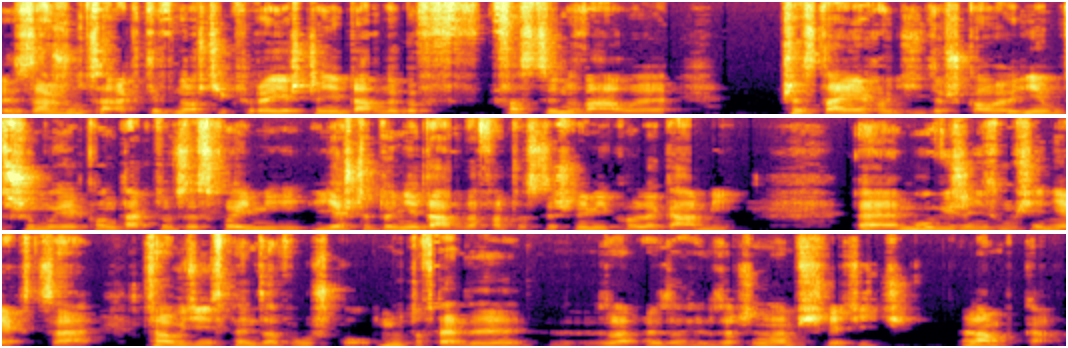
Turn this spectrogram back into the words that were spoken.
zarzuca aktywności, które jeszcze niedawno go fascynowały, przestaje chodzić do szkoły, nie utrzymuje kontaktów ze swoimi jeszcze do niedawna fantastycznymi kolegami, mówi, że nic mu się nie chce, cały dzień spędza w łóżku, no to wtedy za, za, zaczyna nam świecić lampka,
